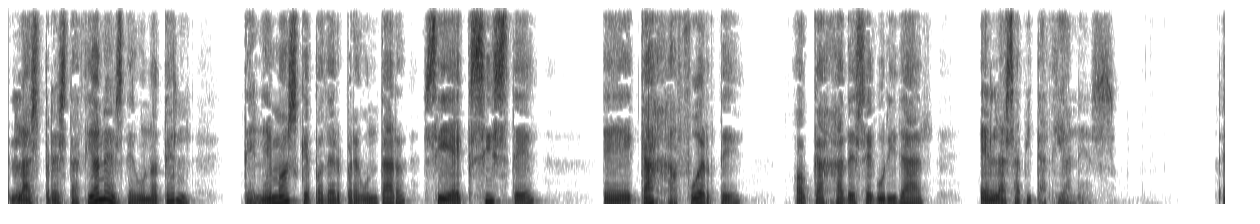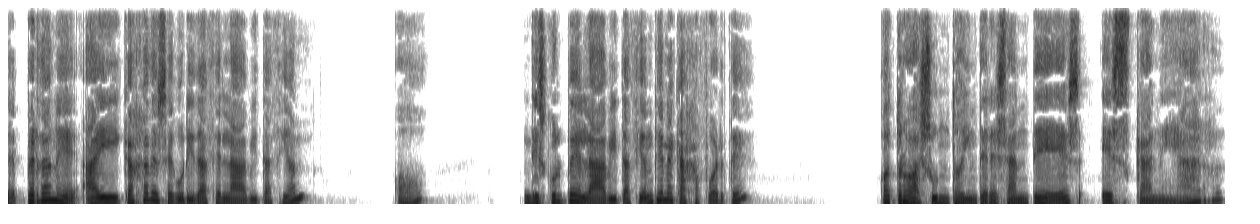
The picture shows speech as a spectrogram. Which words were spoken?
las prestaciones de un hotel. Tenemos que poder preguntar si existe eh, caja fuerte o caja de seguridad en las habitaciones. Eh, perdone, ¿hay caja de seguridad en la habitación? ¿Oh? Disculpe, ¿la habitación tiene caja fuerte? Otro asunto interesante es escanear,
